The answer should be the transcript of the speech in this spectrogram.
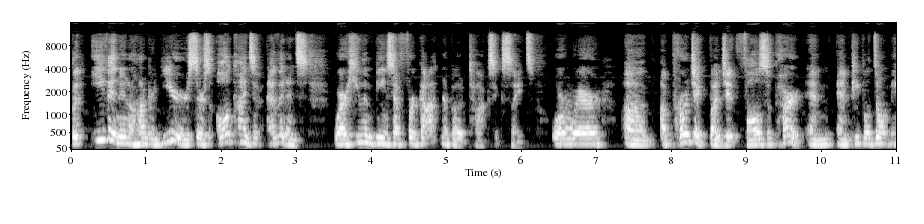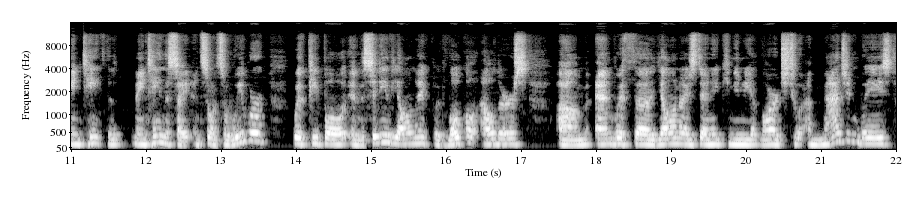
But even in a hundred years, there's all kinds of evidence where human beings have forgotten about toxic sites or where uh, a project budget falls apart and and people don't maintain the maintain the site and so on. So we work with people in the city of Yellowknife, with local elders, um, and with the Yellowknife Dene community at large to imagine ways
